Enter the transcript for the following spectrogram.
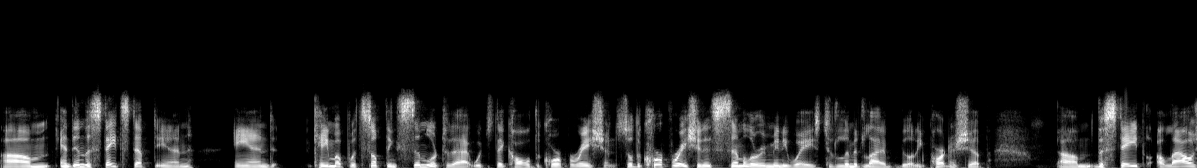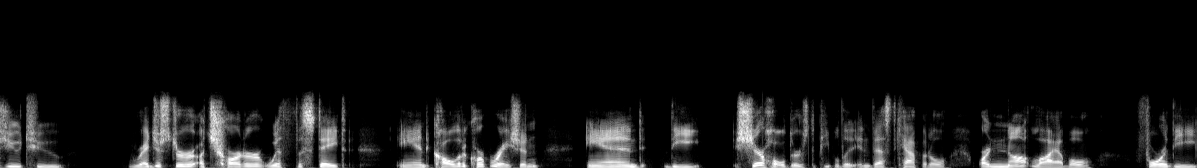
Um, and then the state stepped in and came up with something similar to that, which they called the corporation. So the corporation is similar in many ways to the limited liability partnership. Um, the state allows you to register a charter with the state and call it a corporation, and the shareholders, the people that invest capital, are not liable for the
